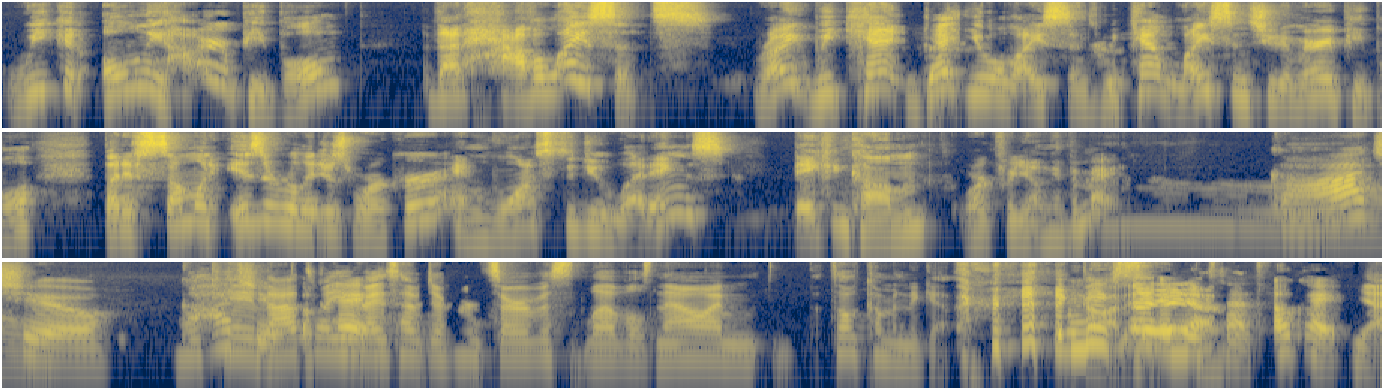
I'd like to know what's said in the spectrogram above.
We could only hire people that have a license right? We can't get you a license. We can't license you to marry people. But if someone is a religious worker and wants to do weddings, they can come work for Young and Be Married. Got you. Got Okay, you. that's why you guys have different service levels. Now I'm it's all coming together. It makes, Got it it. Yeah, makes sense. Okay. Yeah.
